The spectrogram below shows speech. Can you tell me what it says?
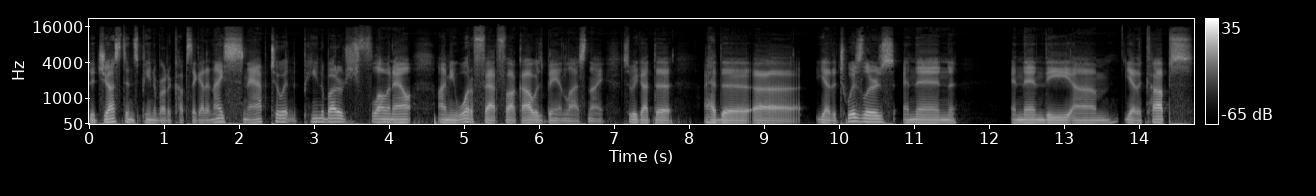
the Justin's peanut butter cups. They got a nice snap to it, and the peanut butter just flowing out. I mean, what a fat fuck I was being last night. So we got the, I had the, uh, yeah, the Twizzlers, and then, and then the, um, yeah, the cups,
